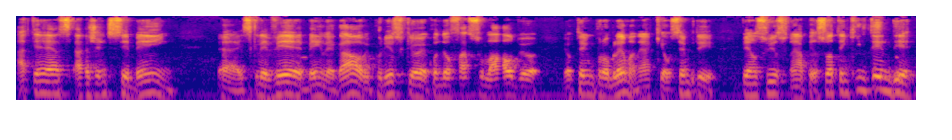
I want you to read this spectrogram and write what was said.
até a gente ser bem, é, escrever bem legal, e por isso que eu, quando eu faço laudo eu, eu tenho um problema, né? Que eu sempre penso isso, né? A pessoa tem que entender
